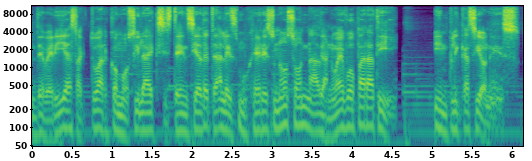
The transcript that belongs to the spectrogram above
deberías actuar como si la existencia de tales mujeres no son nada nuevo para ti. Implicaciones.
